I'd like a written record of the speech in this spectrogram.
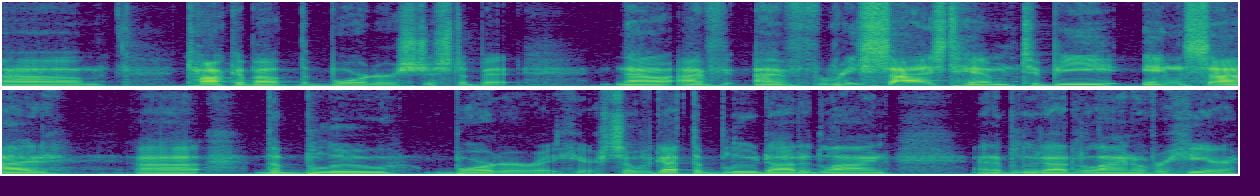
um, talk about the borders just a bit. Now I've I've resized him to be inside uh, the blue border right here. So we've got the blue dotted line and a blue dotted line over here.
